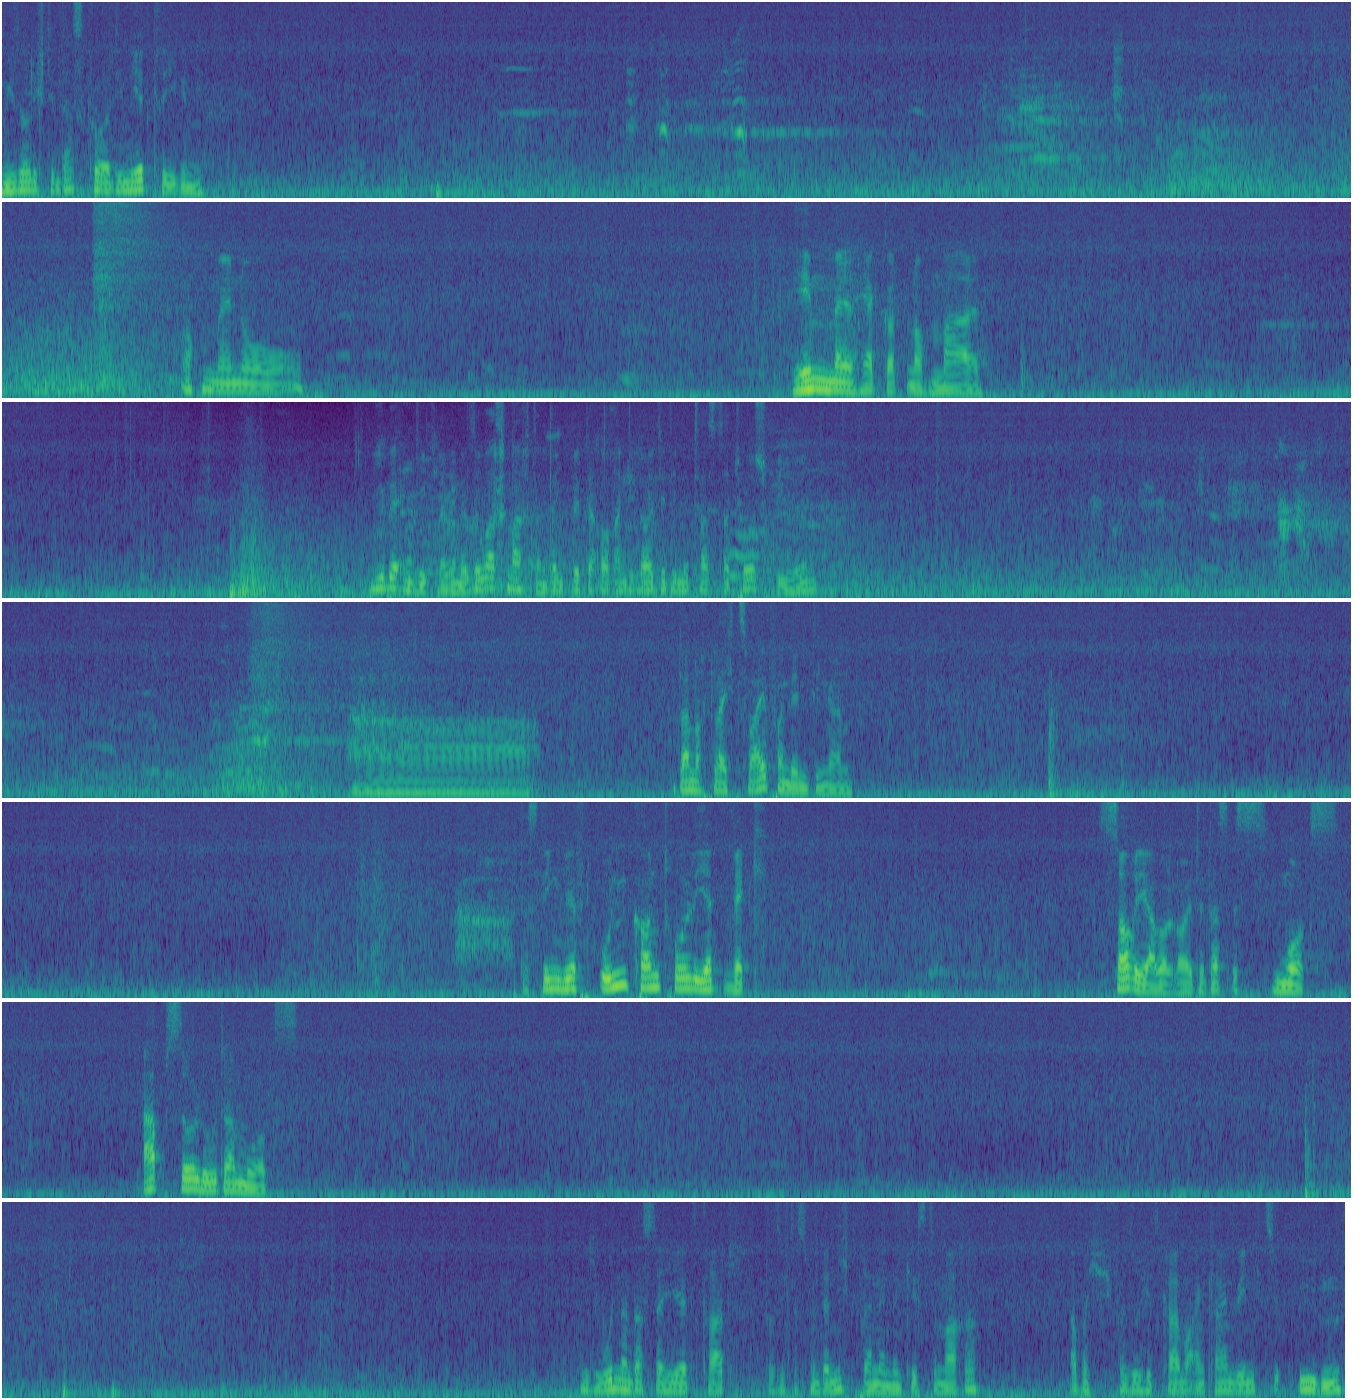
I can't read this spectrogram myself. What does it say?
Wie soll ich denn das koordiniert kriegen? Ach Menno. Himmel, Herrgott, nochmal. Liebe Entwickler, wenn ihr sowas macht, dann denkt bitte auch an die Leute, die mit Tastatur spielen. Ah. Dann noch gleich zwei von den Dingern. Das Ding wirft unkontrolliert weg. Sorry, aber Leute, das ist Murks. Absoluter Murks. Nicht wundern, dass der hier jetzt gerade dass ich das mit der nicht brennenden Kiste mache. Aber ich versuche jetzt gerade mal ein klein wenig zu üben.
